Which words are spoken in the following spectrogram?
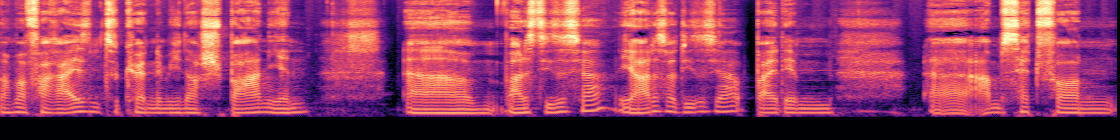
nochmal verreisen zu können, nämlich nach Spanien. Ähm, war das dieses Jahr? Ja, das war dieses Jahr bei dem äh, am Set von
